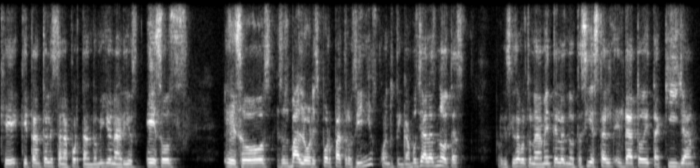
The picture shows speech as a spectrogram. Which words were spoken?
qué, qué tanto le están aportando a Millonarios esos esos, esos valores por patrocinios cuando tengamos ya las notas, porque es que desafortunadamente las notas sí está el, dato de taquilla,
